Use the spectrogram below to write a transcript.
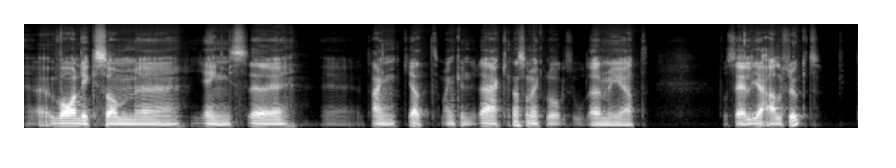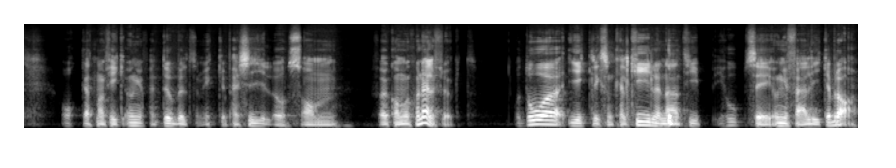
eh, var liksom eh, gängse eh, tanke att man kunde räkna som ekologisk odlare med att få sälja all frukt och att man fick ungefär dubbelt så mycket per kilo som för konventionell frukt. Och då gick liksom kalkylerna typ ihop sig ungefär lika bra.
